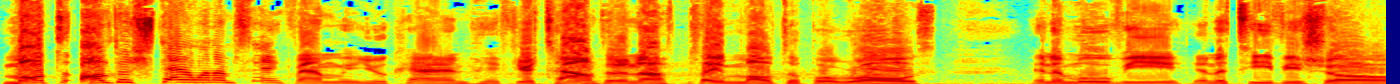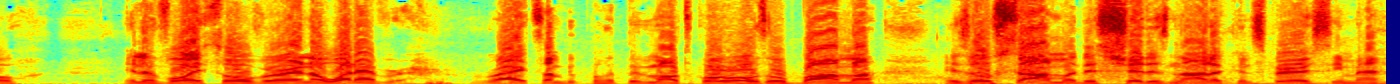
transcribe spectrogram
multi- understand what I'm saying, family. You can, if you're talented enough, play multiple roles in a movie, in a TV show, in a voiceover, in a whatever, right? Some people play multiple roles. Obama is Osama. This shit is not a conspiracy, man.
